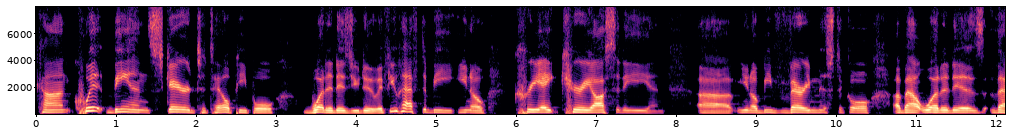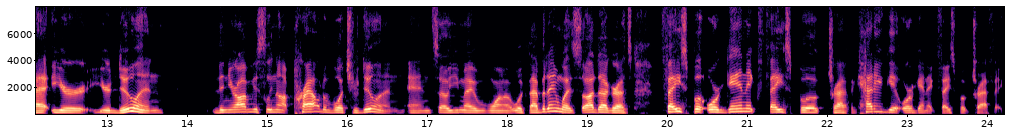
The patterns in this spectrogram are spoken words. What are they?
kind quit being scared to tell people what it is you do. If you have to be you know create curiosity and uh, you know be very mystical about what it is that you're you're doing then you're obviously not proud of what you're doing. And so you may want to look that. But anyways, so I digress. Facebook, organic Facebook traffic. How do you get organic Facebook traffic?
